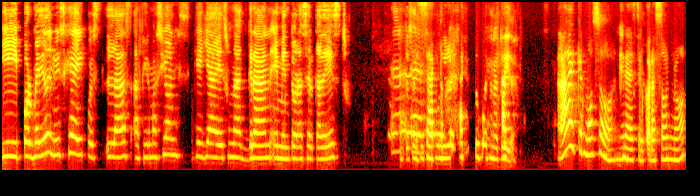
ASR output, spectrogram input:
Y por medio de Luis Hay, pues las afirmaciones, que ella es una gran eh, mentora acerca de esto. Entonces, Exacto. tú puedes en tu vida. Ay, qué hermoso. Mira, es el corazón, ¿no?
